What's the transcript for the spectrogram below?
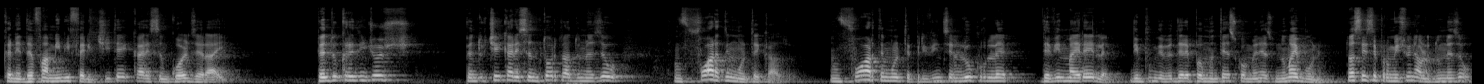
că ne dă familii fericite care sunt colți de rai. Pentru credincioși, pentru cei care se întorc la Dumnezeu în foarte multe cazuri, în foarte multe privințe, lucrurile devin mai rele din punct de vedere pământesc, omenesc, nu mai bune. Nu asta este promisiunea lui Dumnezeu.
